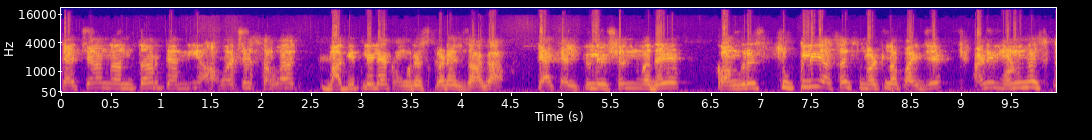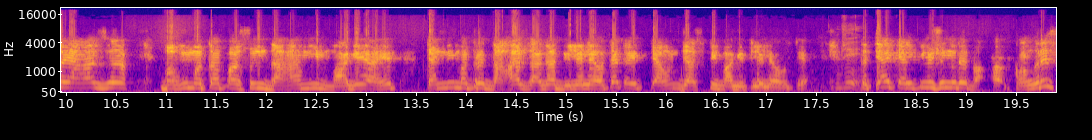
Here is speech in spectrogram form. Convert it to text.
त्याच्यानंतर त्यांनी आवाच्या सवा मागितलेल्या काँग्रेसकडे जागा. त्या कॅल्क्युलेशनमध्ये काँग्रेस चुकली असंच म्हटलं पाहिजे. आणि म्हणूनच ते आज बहुमतापासून दहा मी मागे आहेत. त्यांनी मात्र दहा जागा दिलेल्या होत्या काही त्याहून जास्ती मागितलेल्या होत्या. तर त्या कॅल्क्युलेशनमध्ये काँग्रेस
